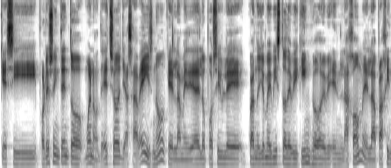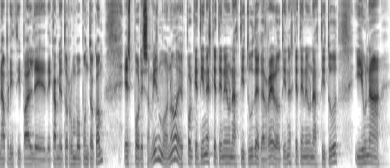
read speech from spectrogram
que si por eso intento, bueno, de hecho ya sabéis, ¿no? Que en la medida de lo posible, cuando yo me he visto de vikingo en la home, en la página principal de, de cambiatorrumbo.com, es por eso mismo, ¿no? Es porque tienes que tener una actitud de guerrero, tienes que tener una actitud y una,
